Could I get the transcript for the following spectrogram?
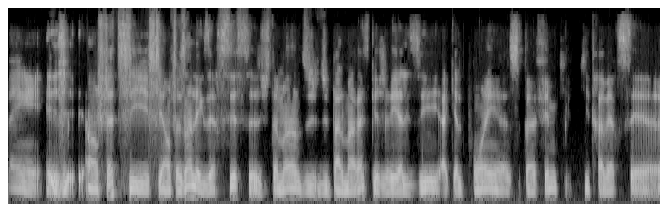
Ben, en fait, c'est en faisant l'exercice justement du, palmarès que j'ai réalisé à quel point euh, c'est un film qui, traversait euh,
